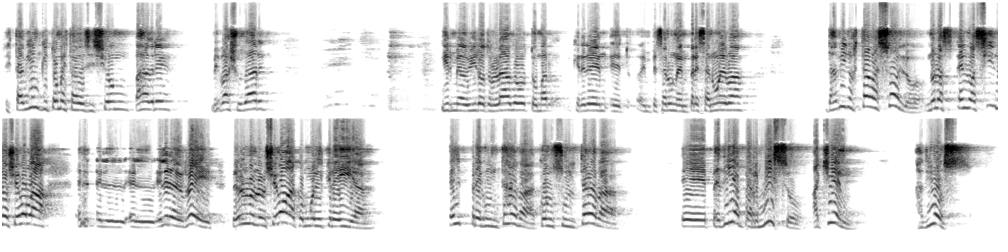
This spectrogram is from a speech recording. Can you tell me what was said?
¿Está bien que tome esta decisión, Padre? ¿Me va a ayudar? irme a vivir a otro lado, tomar, querer eh, empezar una empresa nueva. David no estaba solo, no lo, él no, así, no llevaba, él era el rey, pero él no lo llevaba como él creía. Él preguntaba, consultaba, eh, pedía permiso. ¿A quién? A Dios.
